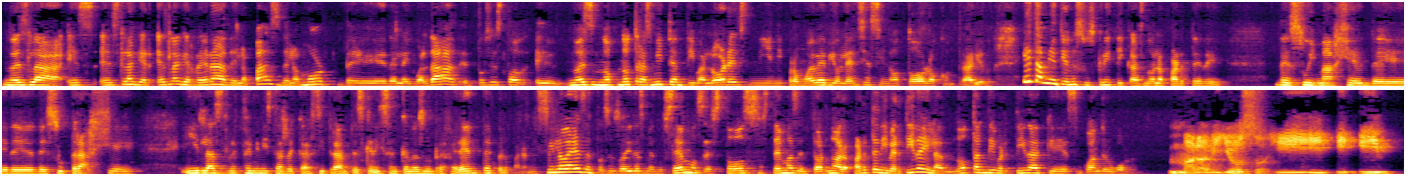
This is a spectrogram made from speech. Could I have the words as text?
no es la, es, es la, es la guerrera de la paz, del amor, de, de la igualdad. Entonces, eh, no, es, no, no, transmite antivalores ni, ni promueve violencia, sino todo lo contrario. Y también tiene sus críticas, ¿no? La parte de, de su imagen, de, de su traje, y las feministas recalcitrantes que dicen que no es un referente, pero para mí sí lo es. Entonces hoy desmenucemos de todos esos temas en torno a la parte divertida y la no tan divertida que es Wonder Woman. Maravilloso. Y, y,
